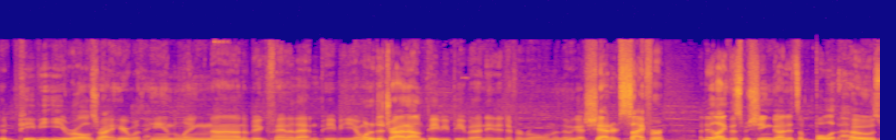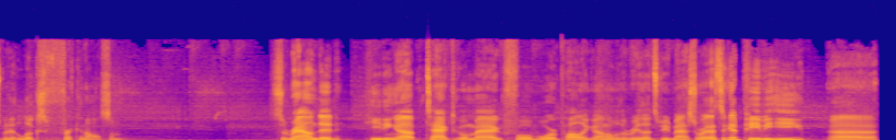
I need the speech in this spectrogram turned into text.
Good PvE rolls right here with handling. Not a big fan of that in PvE. I wanted to try it out in PvP, but I need a different roll it. Then we got Shattered Cipher. I do like this machine gun. It's a bullet hose, but it looks freaking awesome. Surrounded, heating up, tactical mag, full bore, polygonal with a reload speed masterwork. That's a good PvE uh,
